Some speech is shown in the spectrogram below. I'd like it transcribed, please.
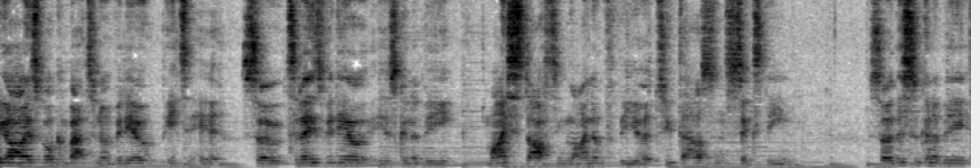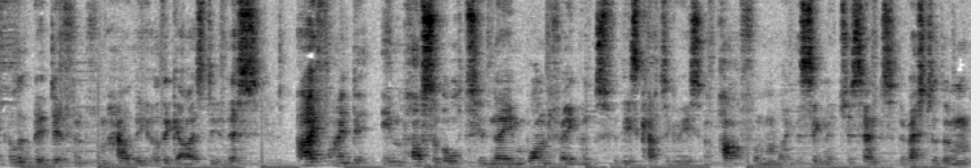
Hey guys, welcome back to another video, Peter here. So today's video is going to be my starting lineup for the year 2016. So this is going to be a little bit different from how the other guys do this. I find it impossible to name one fragrance for these categories apart from like the signature scent. The rest of them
